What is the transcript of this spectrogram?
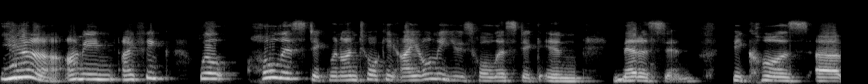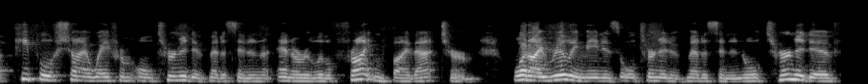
yeah i mean i think well, holistic, when I'm talking, I only use holistic in medicine because uh, people shy away from alternative medicine and, and are a little frightened by that term. What I really mean is alternative medicine, and alternative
